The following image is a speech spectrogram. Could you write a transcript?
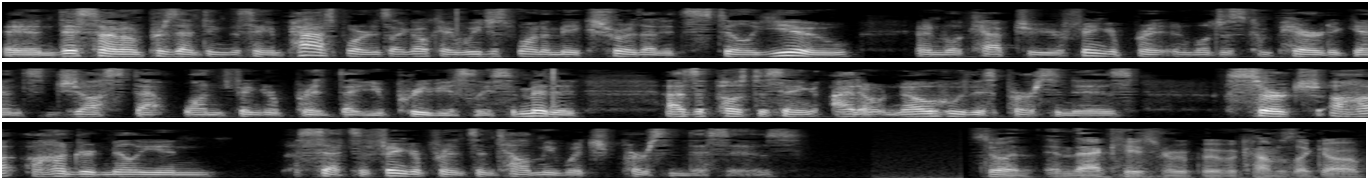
And this time I'm presenting the same passport. It's like, okay, we just want to make sure that it's still you and we'll capture your fingerprint and we'll just compare it against just that one fingerprint that you previously submitted as opposed to saying, I don't know who this person is. Search a hundred million sets of fingerprints and tell me which person this is. So in, in that case, it becomes like a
